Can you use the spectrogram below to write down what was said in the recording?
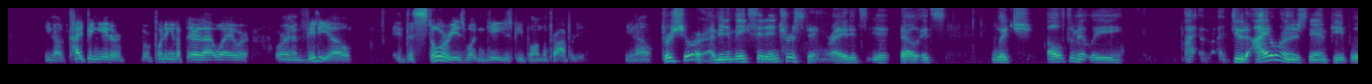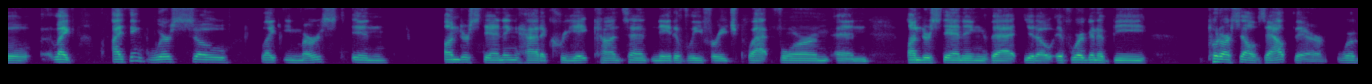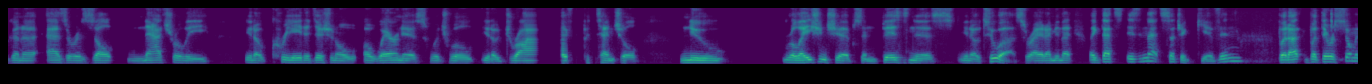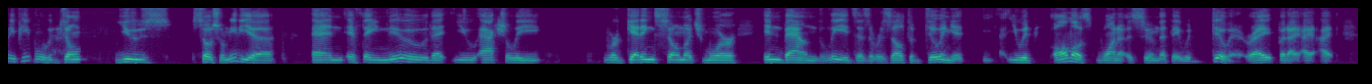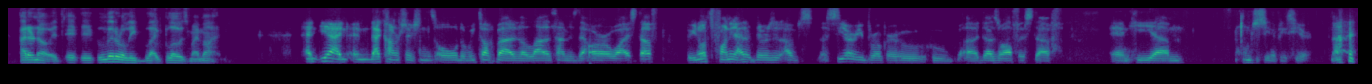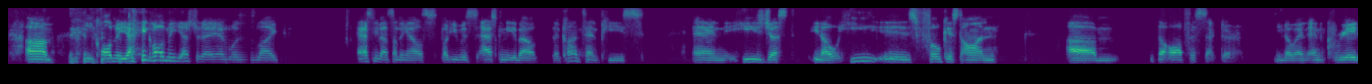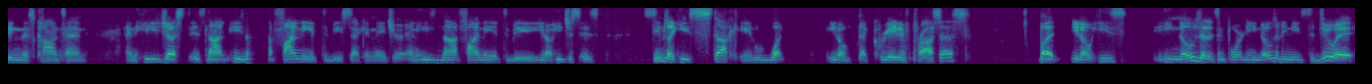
you know, typing it or, or putting it up there that way or or in a video, the story is what engages people on the property, you know? For sure. I mean, it makes it interesting, right? It's you know, it's which ultimately, I, dude, I don't understand people like. I think we're so like immersed in understanding how to create content natively for each platform and understanding that you know if we're going to be put ourselves out there we're going to as a result naturally you know create additional awareness which will you know drive potential new relationships and business you know to us right? I mean that like that's isn't that such a given? But I, but there are so many people who don't use social media and if they knew that you actually were getting so much more inbound leads as a result of doing it you would almost want to assume that they would do it right but i i i, I don't know it, it it literally like blows my mind And yeah, and, and that conversation is old, and we talk about it a lot of times, the ROI stuff. But you know what's funny? I, there was a, a CRE broker who who uh, does office stuff, and he um, I'm just seeing if he's here. um, he called me. Yeah, He called me yesterday and was like, asked me about something else, but he was asking me about the content piece, and he's just you know he is focused on um, the office sector, you know, and and creating this content. And he just it's not he's not finding it to be second nature. And he's not finding it to be you know he just is seems like he's stuck in what you know that creative process. But you know he's he knows that it's important. He knows that he needs to do it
